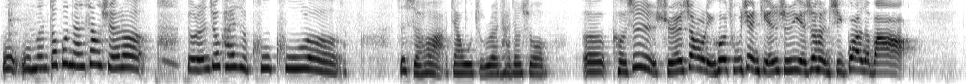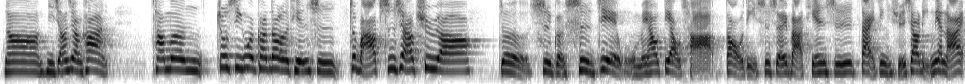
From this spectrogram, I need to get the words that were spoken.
我我们都不能上学了。有人就开始哭哭了。这时候啊，教务主任他就说：“呃，可是学校里会出现甜食也是很奇怪的吧？那你想想看，他们就是因为看到了甜食，就把它吃下去啊。这是个事件，我们要调查到底是谁把甜食带进学校里面来。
